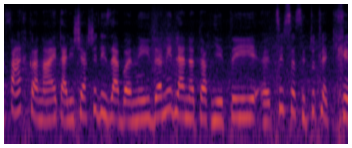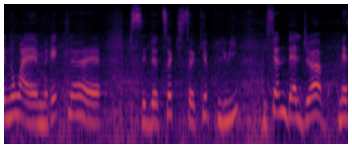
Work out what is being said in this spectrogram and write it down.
faire connaître, aller chercher des abonnés, donner de la notoriété, tu sais, ça, c'est tout le créneau à Emmerich, là. puis c'est de ça qu'il s'occupe, lui. Il fait une belle job, mais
